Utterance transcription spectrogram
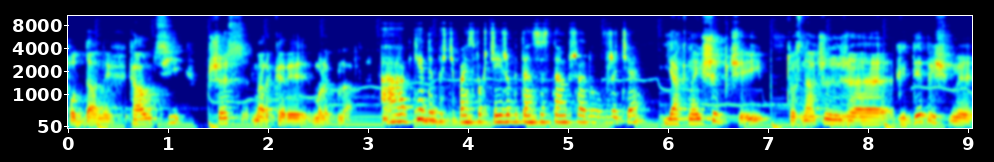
poddanych kaucji przez markery molekularne. A kiedy byście Państwo chcieli, żeby ten system wszedł w życie? Jak najszybciej, to znaczy, że gdybyśmy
